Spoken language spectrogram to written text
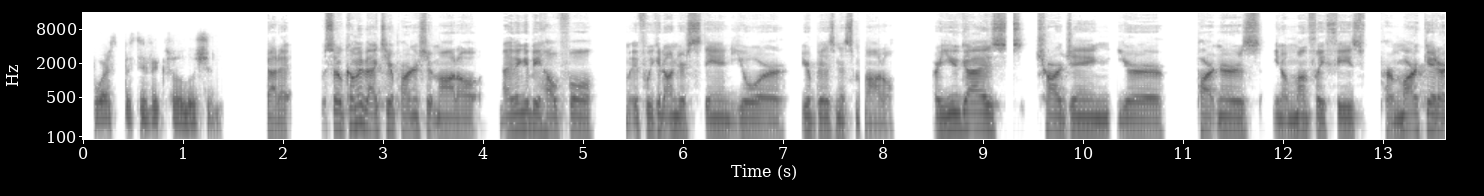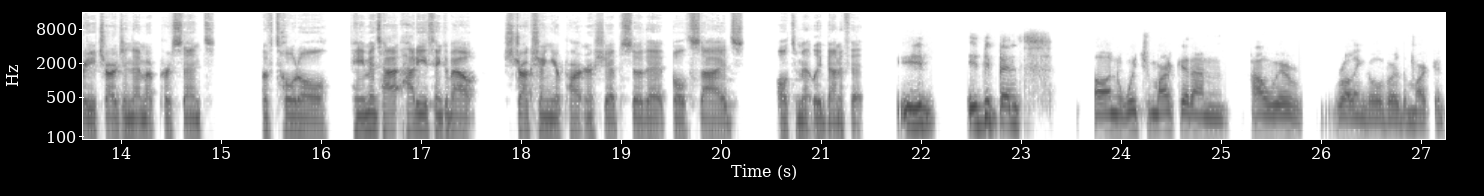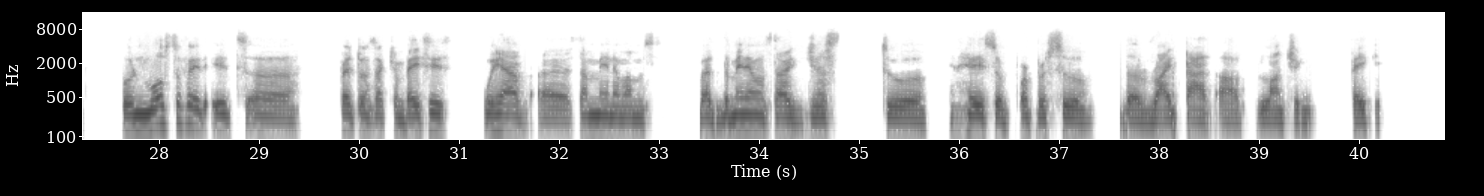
for a specific solution. Got it. So coming back to your partnership model, I think it'd be helpful if we could understand your your business model. Are you guys charging your partners, you know, monthly fees per market? Are you charging them a percent of total payments? How how do you think about structuring your partnership so that both sides ultimately benefit? It it depends on which market and how we're rolling over the market. But most of it, it's uh, per transaction basis. We have uh, some minimums, but the minimums are just to enhance or pursue the right path of launching Paykii.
